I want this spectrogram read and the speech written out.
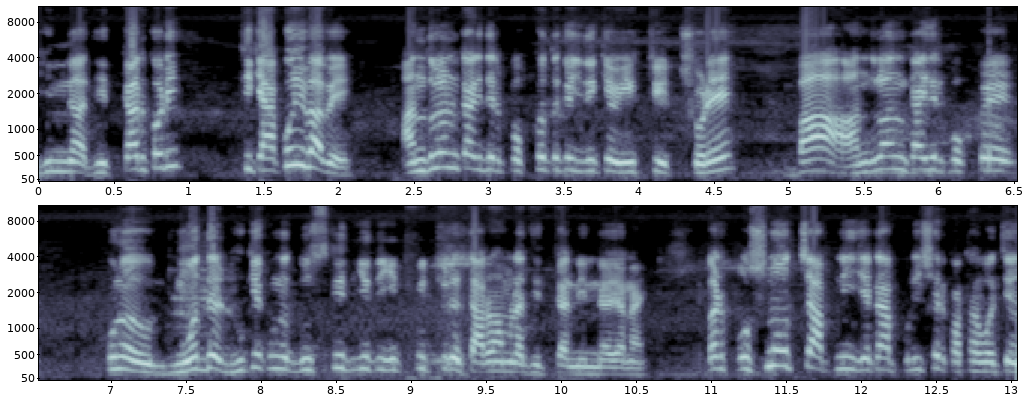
ঘৃণা, ধিৎকার করি, ঠিক একইভাবে আন্দোলনকারীদের পক্ষ থেকে যদি কেউ ইট ছড়ে বা আন্দোলনকারীদের পক্ষে কোনো মধ্যে ঢুকে কোনো দুষ্কৃতি যদি ইট ফিট ছড়ে তারও আমরা ধিৎকার নিন্দা জানাই। এবার প্রশ্ন হচ্ছে আপনি যেটা পুলিশের কথা বলছেন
